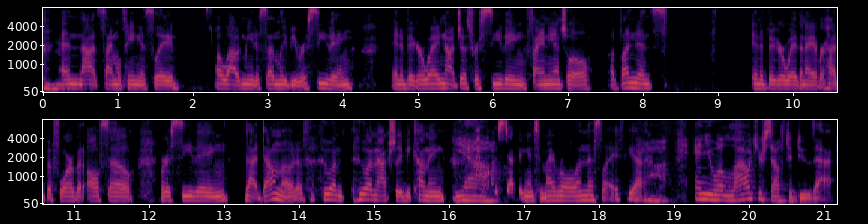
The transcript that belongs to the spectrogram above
Mm-hmm. And that simultaneously allowed me to suddenly be receiving in a bigger way, not just receiving financial abundance in a bigger way than I ever had before, but also receiving that download of who I'm who I'm actually becoming. Yeah. I'm stepping into my role in this life. Yeah. yeah. And you allowed yourself to do that.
